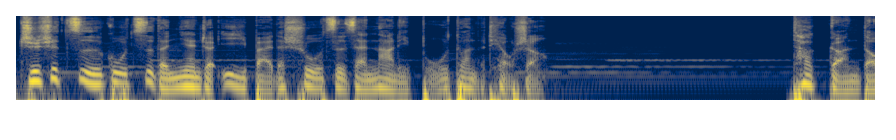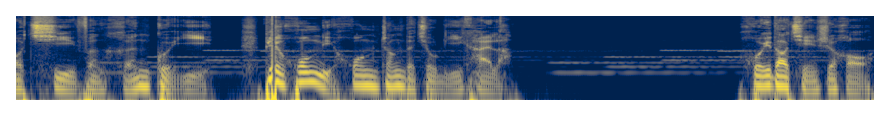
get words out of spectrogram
只是自顾自地念着一百的数字，在那里不断的跳绳。他感到气氛很诡异，便慌里慌张的就离开了。回到寝室后，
